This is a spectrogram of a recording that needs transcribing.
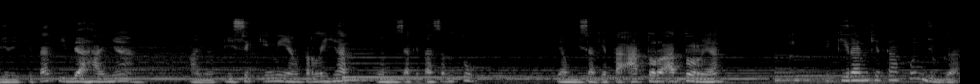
diri kita tidak hanya hanya fisik ini yang terlihat, yang bisa kita sentuh, yang bisa kita atur-atur ya. Pikiran kita pun juga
